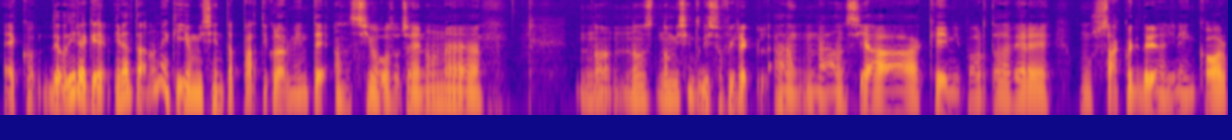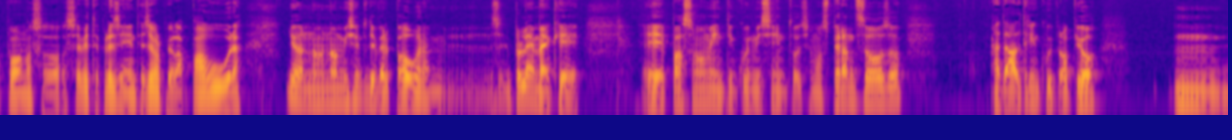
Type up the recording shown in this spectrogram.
ecco, devo dire che in realtà non è che io mi senta particolarmente ansioso, cioè non No, non, non, mi sento di soffrire un'ansia che mi porta ad avere un sacco di adrenalina in corpo, non so se avete presente, c'è proprio la paura. Io non, non mi sento di aver paura, il problema è che eh, passano momenti in cui mi sento, diciamo, speranzoso, ad altri in cui proprio mh,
